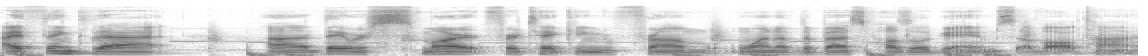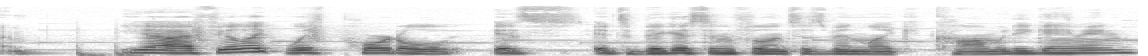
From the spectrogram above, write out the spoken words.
I think that uh, they were smart for taking from one of the best puzzle games of all time. Yeah, I feel like with Portal, its its biggest influence has been like comedy gaming.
